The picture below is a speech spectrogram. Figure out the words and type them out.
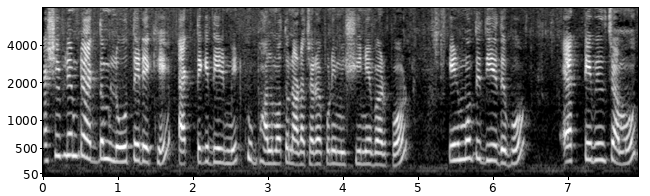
গ্যাসের ফ্লেমটা একদম লোতে রেখে এক থেকে দেড় মিনিট খুব ভালো মতো নাড়াচাড়া করে মিশিয়ে নেবার পর এর মধ্যে দিয়ে দেব এক টেবিল চামচ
